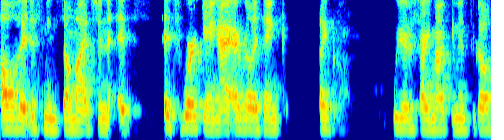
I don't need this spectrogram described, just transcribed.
all of it just means so much. And it's, it's working. I, I really think like we were just talking about a few minutes ago,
